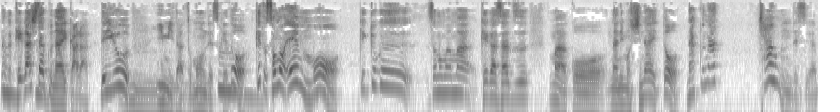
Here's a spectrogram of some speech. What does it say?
なんか怪我したくないからっていう意味だと思うんですけど、けどその縁も、結局、そのまま怪我さず、まあこう、何もしないと、なくなっちゃうんですよ、やっ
